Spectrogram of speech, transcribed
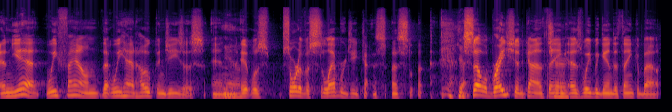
and yet we found that we had hope in jesus and Yeah. it was sort of a celebrity, a, a celebration kind of thing Sure. as we began to think about,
